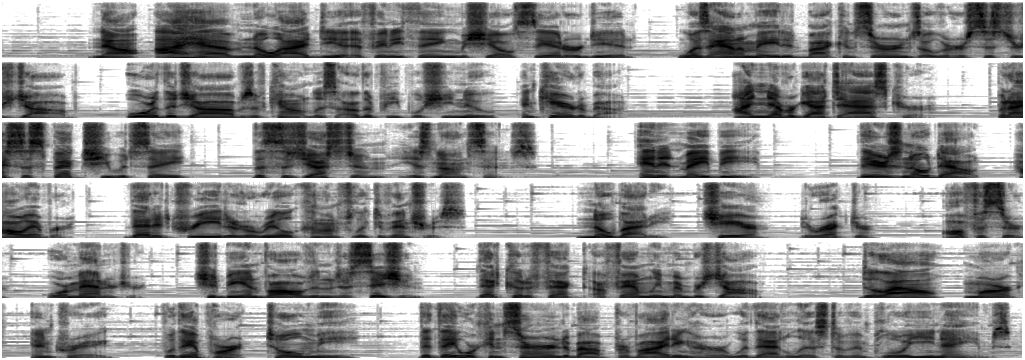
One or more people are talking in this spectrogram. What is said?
Now, I have no idea if anything Michelle said or did was animated by concerns over her sister's job or the jobs of countless other people she knew and cared about. I never got to ask her, but I suspect she would say the suggestion is nonsense. And it may be. There's no doubt, however, that it created a real conflict of interest. Nobody, chair, director, officer, or manager, should be involved in a decision that could affect a family member's job. Dalal, Mark, and Craig, for their part, told me that they were concerned about providing her with that list of employee names.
